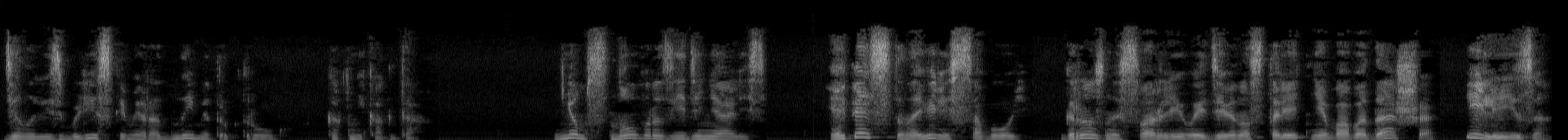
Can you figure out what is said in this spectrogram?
делались близкими, родными друг другу, как никогда. Днем снова разъединялись, и опять становились собой грозная сварливая девяностолетняя баба Даша и Лиза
